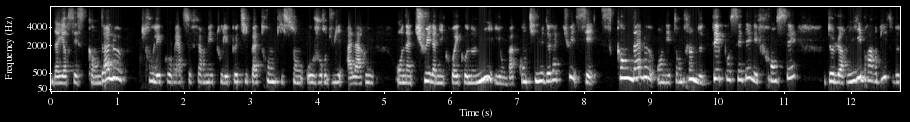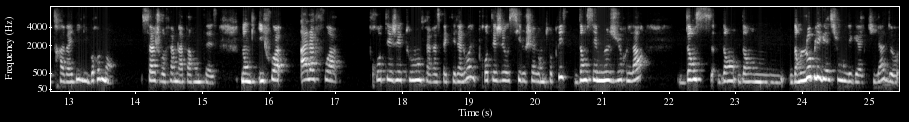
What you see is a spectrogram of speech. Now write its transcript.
d'ailleurs, c'est scandaleux, tous les commerces fermés, tous les petits patrons qui sont aujourd'hui à la rue, on a tué la microéconomie et on va continuer de la tuer. C'est scandaleux. On est en train de déposséder les Français de leur libre arbitre de travailler librement. Ça, je referme la parenthèse. Donc, il faut à la fois protéger tout le monde, faire respecter la loi et protéger aussi le chef d'entreprise dans ces mesures-là, dans, l'obligation légale qu'il a de,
